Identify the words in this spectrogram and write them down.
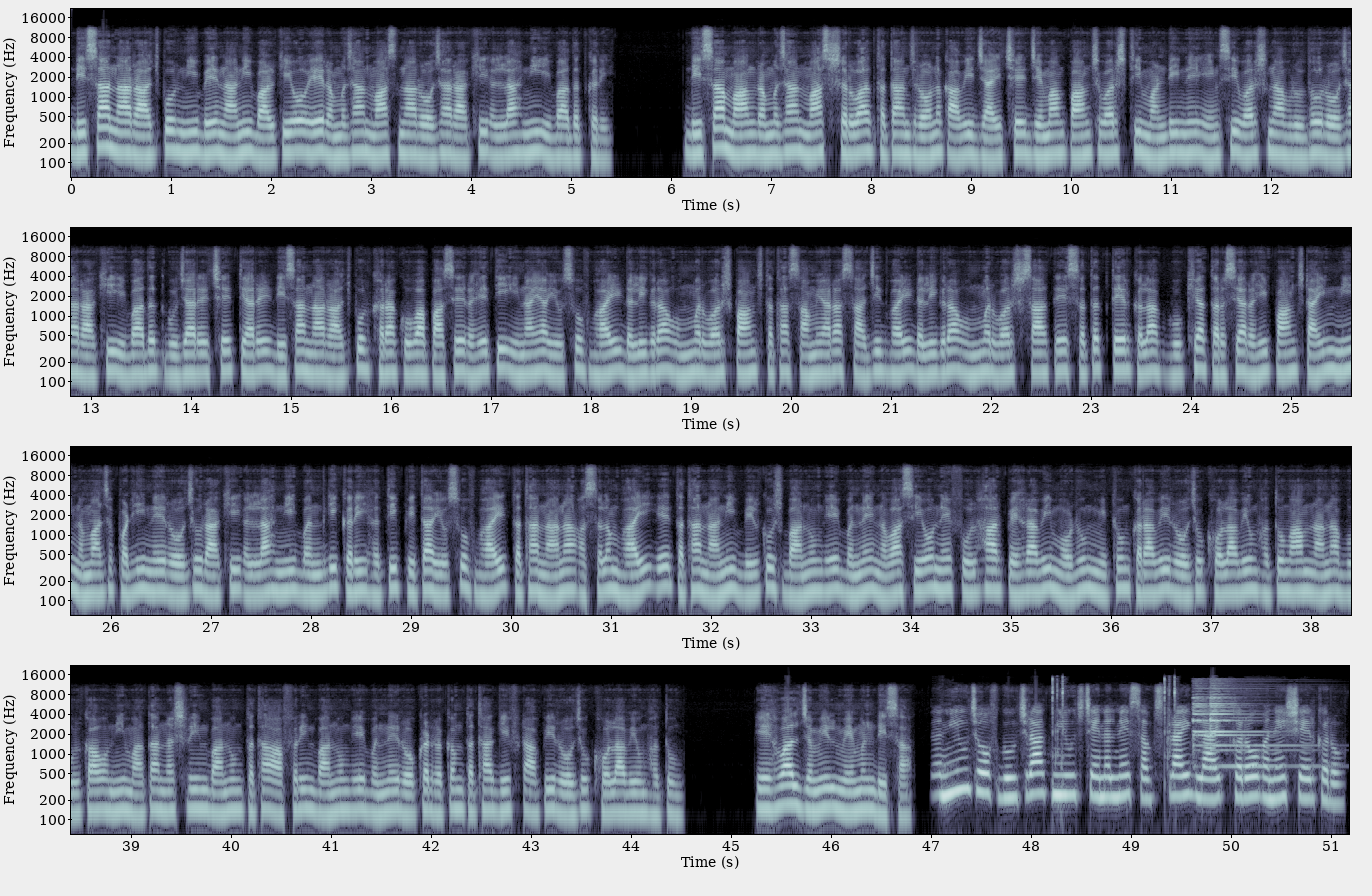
ડીસાના રાજપુરની બે નાની બાળકીઓએ રમઝાન માસના રોજા રાખી અલ્લાહની ઇબાદત કરી. ડીસા માંગ રમઝાન માસ શરૂઆત થતાં જ રોનક આવી જાય છે, જેમાં પાંચ વર્ષથી માંડીને એંસી વર્ષના વૃદ્ધો રોજા રાખી ઇબાદત ગુજારે છે, ત્યારે ડીસાના રાજપુર ખરા કુવા પાસે રહેતી ઇનાયા યુસુફભાઈ ડલીગરા ઉંમર વર્ષ પાંચ તથા સામિયારા સાજિદભાઈ ડલીગરા ઉંમર વર્ષ સાત એ સતત તેર કલાક ભૂખ્યા તરસ્યા રહી પાંચ ટાઈમની નમાઝ પઢીને રોજુ રાખી અલ્લાહની બંદગી કરી હતી. પિતા યુસુફભાઈ તથા નાના અસલમભાઈ એ તથા નાની બિલકુશ બાનુમ એ બંને નવાસીઓને ફૂલહાર પહેરાવી મોઢું મીઠું કરાવી રોજુ ખોલાવ્યું હતું. આમ નાના ભૂલકાઓની માતા નશરીન બાનુમ તથા આફરીન બાનુમ એ બંને રોકડ રકમ તથા ગિફ્ટ આપી રોજુ ખોલાવ્યું હતું. અહેવાલ Jamil Memon Deesa. The news of Gujarat news ચેનલને સબસ્ક્રાઇબ લાઇક કરો અને શેર કરો.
